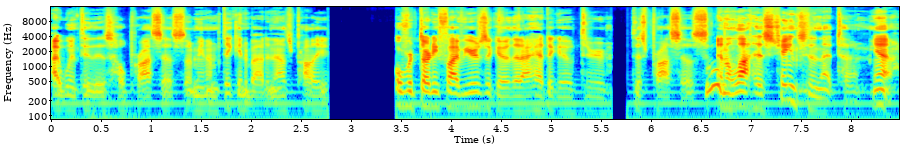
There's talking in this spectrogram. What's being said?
I went through this whole process. I mean, I'm thinking about it now. It's probably over 35 years ago that I had to go through this process, Ooh. and a lot has changed in that time. Yeah.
